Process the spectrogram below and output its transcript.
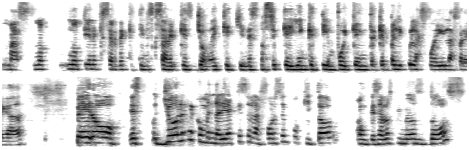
más no, no tiene que ser de que tienes que saber qué es Yoda y que quién es no sé qué y en qué tiempo y que entre qué película fue y la fregada. Pero es, yo les recomendaría que se la force un poquito, aunque sean los primeros dos,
